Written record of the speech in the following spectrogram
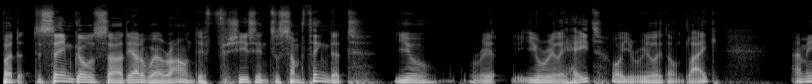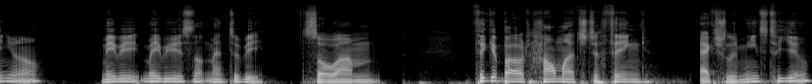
but the same goes uh, the other way around. If she's into something that you re- you really hate or you really don't like, I mean, you know, maybe maybe it's not meant to be. So um, think about how much the thing actually means to you,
